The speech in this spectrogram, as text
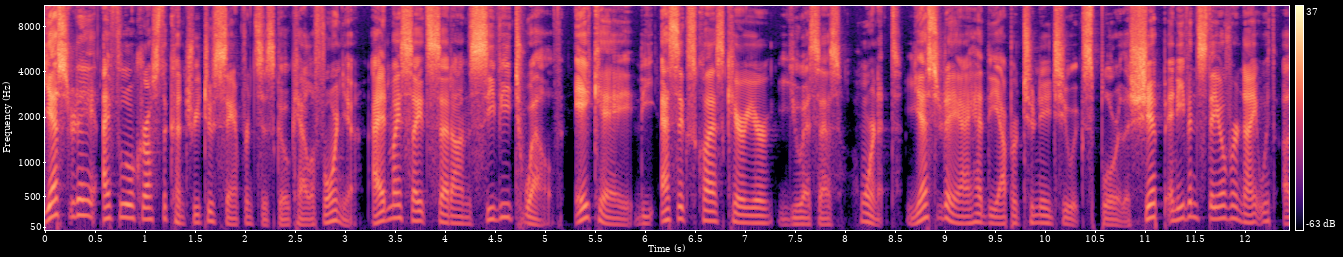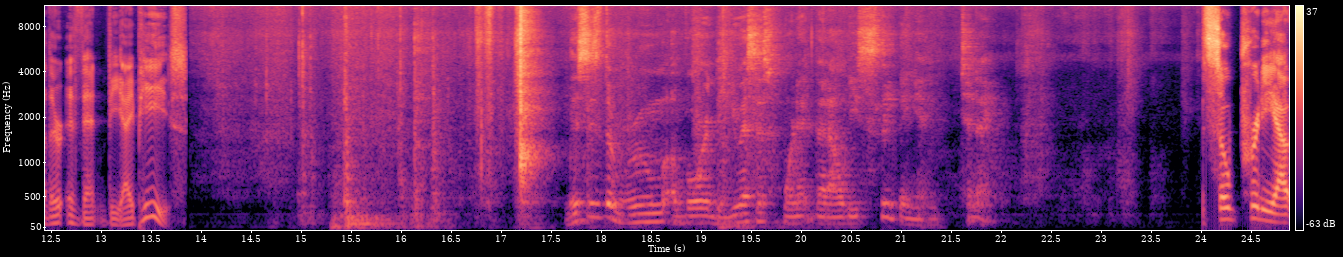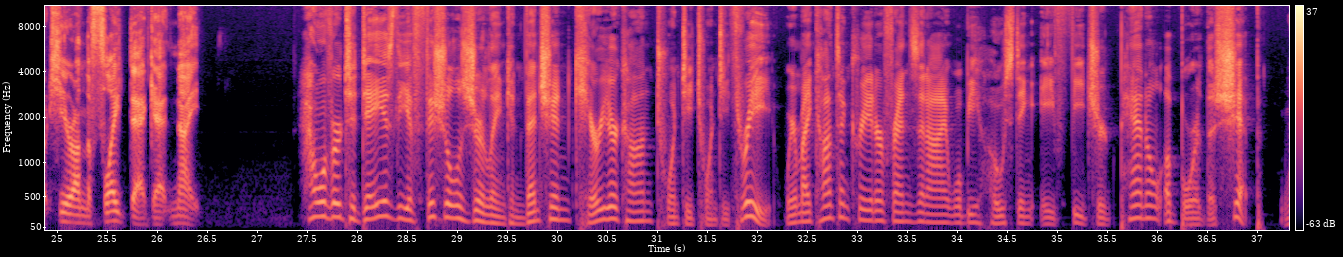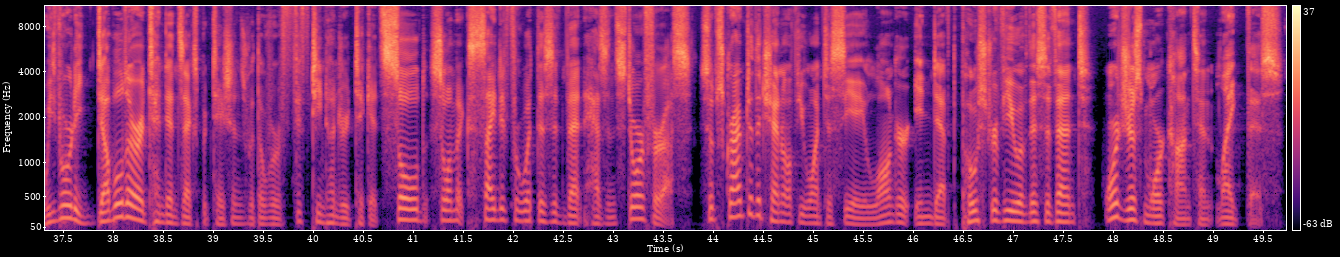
Yesterday, I flew across the country to San Francisco, California. I had my sights set on CV 12, aka the Essex class carrier USS Hornet. Yesterday, I had the opportunity to explore the ship and even stay overnight with other event VIPs. This is the room aboard the USS Hornet that I'll be sleeping in tonight. It's so pretty out here on the flight deck at night. However, today is the official Azur Lane convention, CarrierCon 2023, where my content creator friends and I will be hosting a featured panel aboard the ship. We've already doubled our attendance expectations with over 1,500 tickets sold, so I'm excited for what this event has in store for us. Subscribe to the channel if you want to see a longer, in depth post review of this event, or just more content like this.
